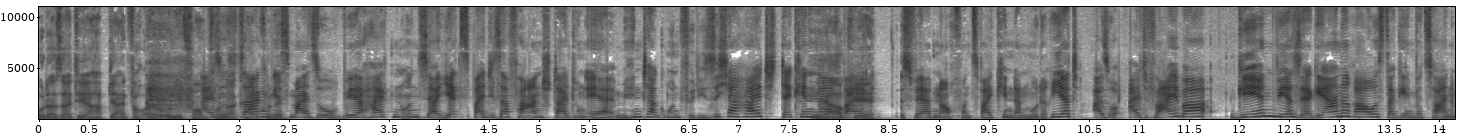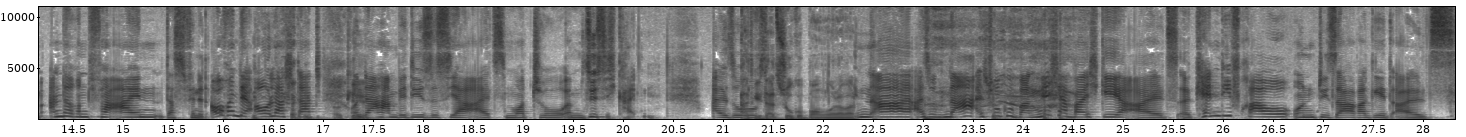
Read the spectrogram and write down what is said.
Oder seid ihr, habt ihr einfach eure Uniform von also der Karte? sagen von wir es mal so, wir halten uns ja jetzt bei dieser Veranstaltung eher im Hintergrund für die Sicherheit der Kinder, Ja, okay. weil es werden auch von zwei Kindern moderiert. Also Altweiber gehen wir sehr gerne raus, da gehen wir zu einem anderen Verein, das findet auch in der Aula statt Okay. und da haben wir dieses Jahr als Motto ähm, Süßigkeiten. Also Als gehst du als Schokobon oder was? Na, also na, als Schokobang nicht, aber ich gehe als äh, Candy-Frau und die Sarah geht als.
